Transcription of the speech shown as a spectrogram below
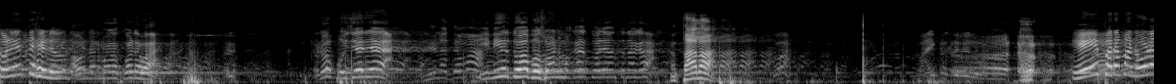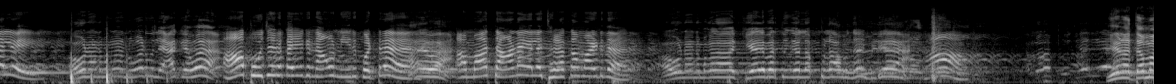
ತೊಳೆ ಅಂತ ಹೇಳು. ಅವು ನನ್ನ ಮಗ ಕೊಡವ ಏನೋ ಪೂಜಾರಿ ಈ ನೀರು ತಗೋ ಬಸವಣ್ಣ ಮಗ ತೊಳೆ ಅಂತ ನಾಗ. ತಾಲ. ಏ ಪರಮ ನೋಡಲ್ಲಿ. ಅವ ನನ್ನ ಮಗ ನೋಡಿದ್ಲಿ ಯಾಕೆವ ಆ ಪೂಜಾರ ಕೈಗೆ ನಾವು ನೀರು ಕೊಟ್ರೆ ಅಮ್ಮ ತಾಣ ಎಲ್ಲ ಝಳಕ ಮಾಡಿದ. ಅವ ನನ್ನ ಮಗ ಕೇಳಿ ಬರ್ತೀಗಲ್ಲ ಒಂದೇ ಬಿಡಿ ಹಾ. ಏನತ್ತಮ್ಮ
